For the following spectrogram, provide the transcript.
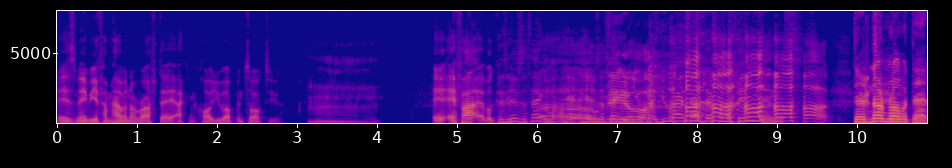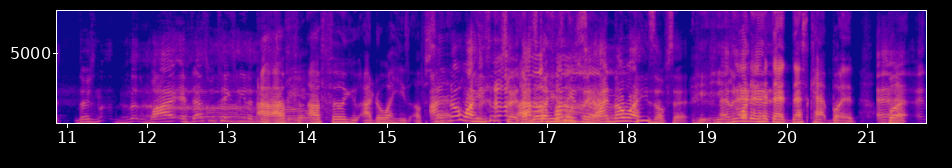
is maybe if I'm having a rough day, I can call you up and talk to you. Mm. If I because here's the thing. Here- here's the Oh, thing. You, you guys have different opinions. There's nothing wrong with that. There's n- l- why if that's what takes me to be I, I, happy. f- I feel you. I know why he's upset. I know why he's upset. I That's know the he's funny thing. upset. I know why he's upset. He he, And- he and- wanted to hit that that's cap button, And- but and,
